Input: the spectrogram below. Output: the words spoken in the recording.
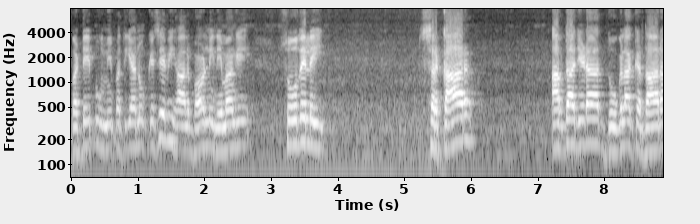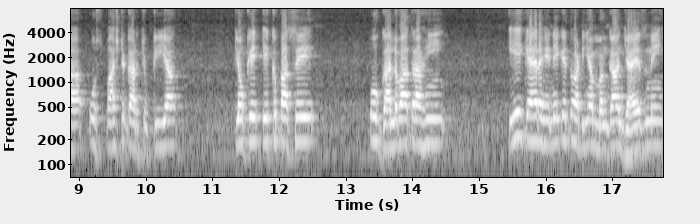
ਵੱਡੇ ਭੂਮੀਪਤੀਆਂ ਨੂੰ ਕਿਸੇ ਵੀ ਹਾਲ ਬਾਉਣ ਨਹੀਂ ਦੇਵਾਂਗੇ। ਸੋ ਉਹਦੇ ਲਈ ਸਰਕਾਰ ਆਪਦਾ ਜਿਹੜਾ ਦੋਗਲਾ ਕਿਰਦਾਰ ਆ, ਉਹ ਸਪਸ਼ਟ ਕਰ ਚੁੱਕੀ ਆ, ਕਿਉਂਕਿ ਇੱਕ ਪਾਸੇ ਉਹ ਗੱਲਬਾਤ ਰਾਹੀਂ ਇਹ ਕਹਿ ਰਹੇ ਨੇ ਕਿ ਤੁਹਾਡੀਆਂ ਮੰਗਾਂ ਜਾਇਜ਼ ਨੇ,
